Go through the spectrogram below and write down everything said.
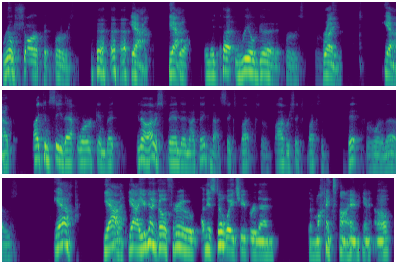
real sharp at first. yeah. yeah. Yeah. And they cut real good at first. Right. Yeah. Uh, I can see that working, but you know, I was spending, I think, about six bucks or five or six bucks a bit for one of those. Yeah. Yeah. Yeah. You're going to go through, I mean, it's still way cheaper than, than my time, you know?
